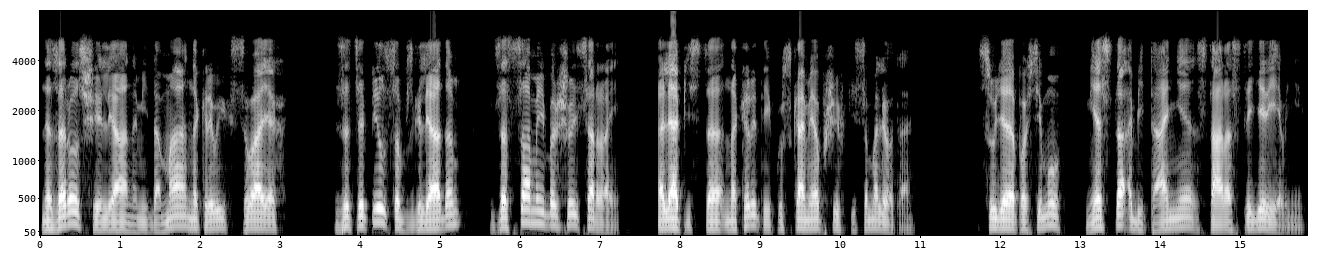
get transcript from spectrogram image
на заросшие лианами дома на кривых сваях, зацепился взглядом за самый большой сарай, оляписто накрытый кусками обшивки самолета. Судя по всему, место обитания старосты деревни.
